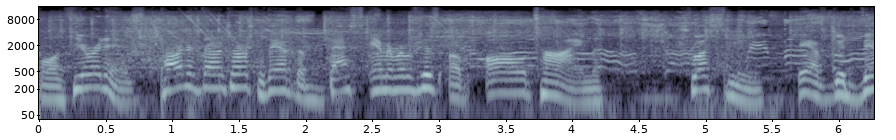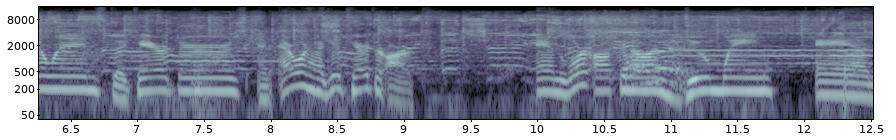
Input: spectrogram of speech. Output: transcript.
well, here it is. Power Rangers Dino Charge because they have the best anime references of all time. Trust me, they have good villains, good characters, and everyone has a good character arc. And Lord Arcanon, Doomwing, and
